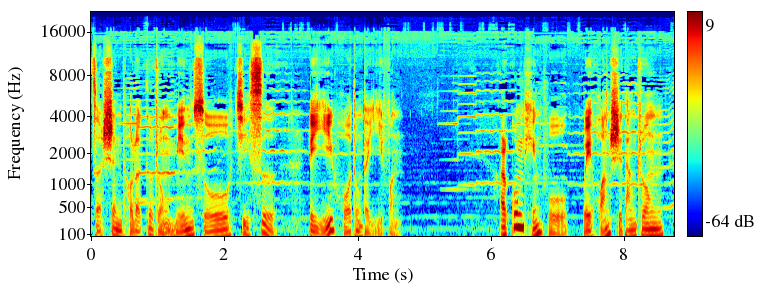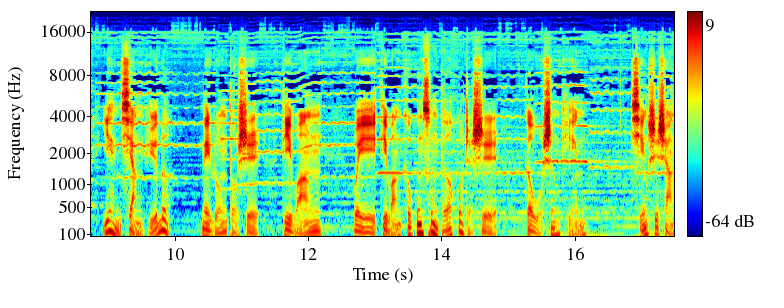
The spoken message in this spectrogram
则渗透了各种民俗祭祀、礼仪活动的遗风。而宫廷舞为皇室当中宴享娱乐，内容都是帝王为帝王歌功颂德或者是歌舞升平，形式上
